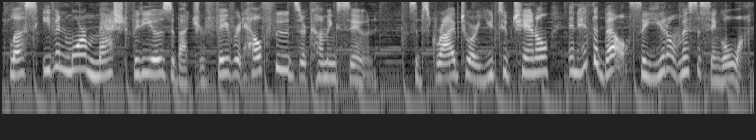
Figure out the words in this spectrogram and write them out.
Plus, even more mashed videos about your favorite health foods are coming soon. Subscribe to our YouTube channel and hit the bell so you don't miss a single one.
